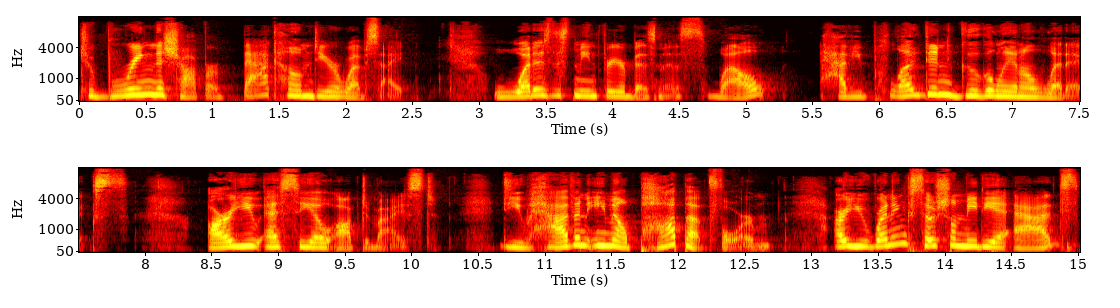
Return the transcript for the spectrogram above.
to bring the shopper back home to your website. What does this mean for your business? Well, have you plugged in Google Analytics? Are you SEO optimized? Do you have an email pop up form? Are you running social media ads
